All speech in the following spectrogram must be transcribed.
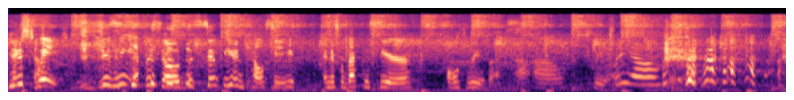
You Next just time. wait. Disney episode with Cynthia and Kelsey, and if Rebecca's here, all three of us. Uh-oh. Trio. Trio.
